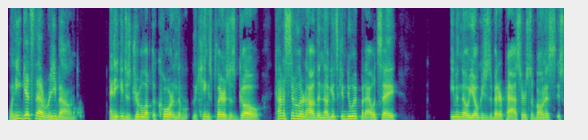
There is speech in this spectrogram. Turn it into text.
when he gets that rebound and he can just dribble up the court and the, the Kings players just go, kind of similar to how the Nuggets can do it. But I would say even though Jokic is a better passer, Sabonis is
